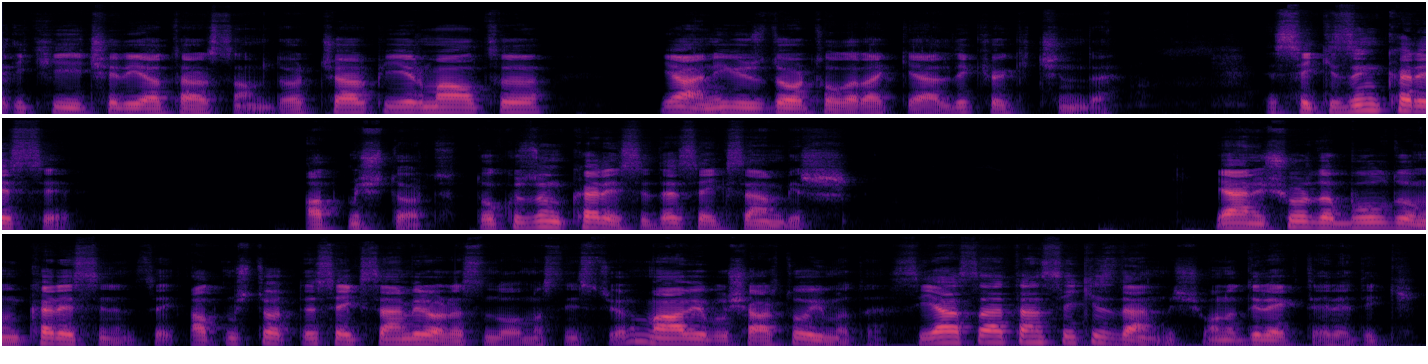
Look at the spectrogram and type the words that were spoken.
2'yi içeriye atarsam 4 çarpı 26. Yani 104 olarak geldi kök içinde. E 8'in karesi 64. 9'un karesi de 81. Yani şurada bulduğumun karesinin 64 ile 81 arasında olmasını istiyorum. Mavi bu şarta uymadı. Siyah zaten 8 denmiş. Onu direkt eledik.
